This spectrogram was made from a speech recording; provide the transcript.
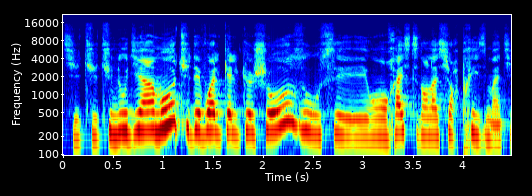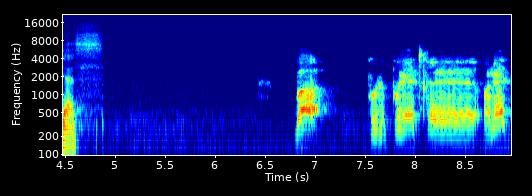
tu, tu- tu nous dis un mot, tu dévoiles quelque chose ou c'est on reste dans la surprise, Mathias? Bah, pour, pour être euh, honnête,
